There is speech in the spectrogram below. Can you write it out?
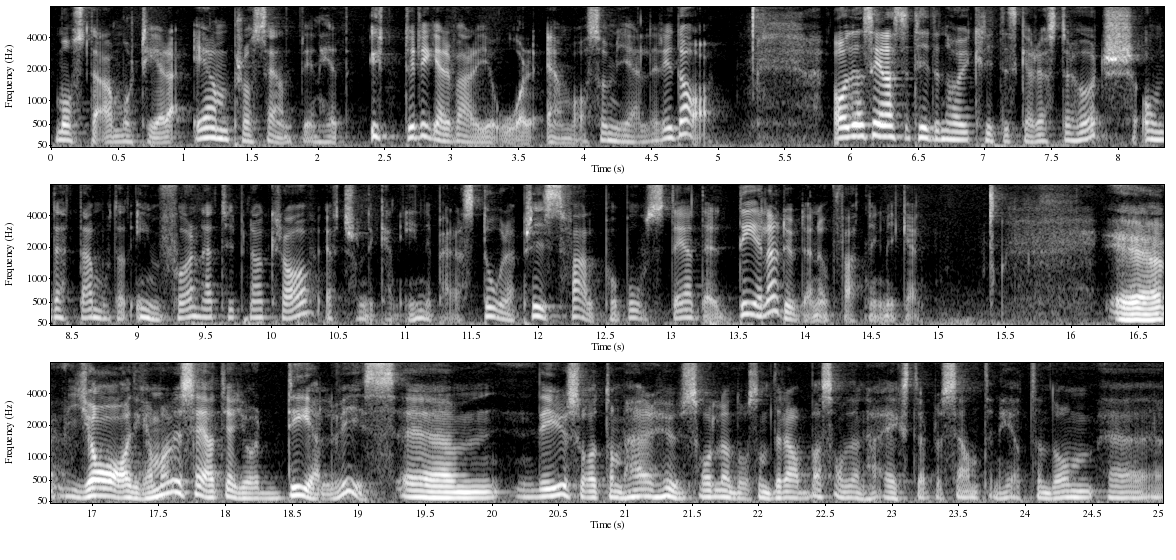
måste amortera en procentenhet ytterligare varje år än vad som gäller idag. Ja, den senaste tiden har ju kritiska röster hörts om detta mot att införa den här typen av krav eftersom det kan innebära stora prisfall på bostäder. Delar du den uppfattningen Mikael? Eh, ja, det kan man väl säga att jag gör delvis. Eh, det är ju så att de här hushållen då som drabbas av den här extra procentenheten, de eh,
